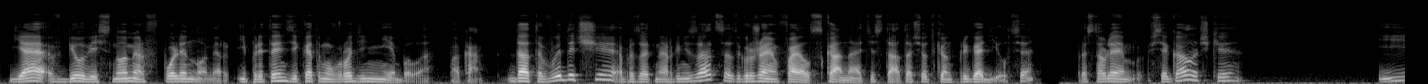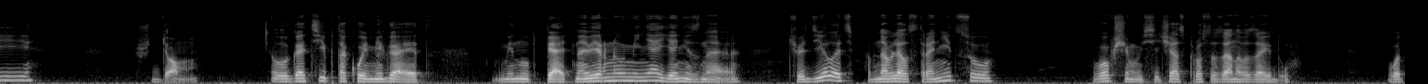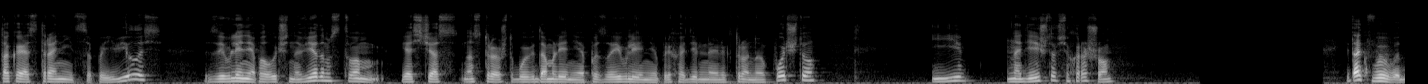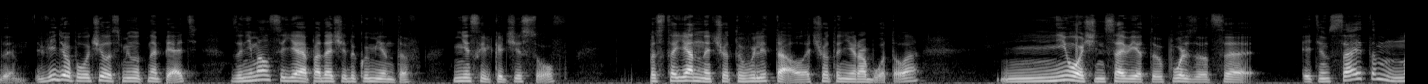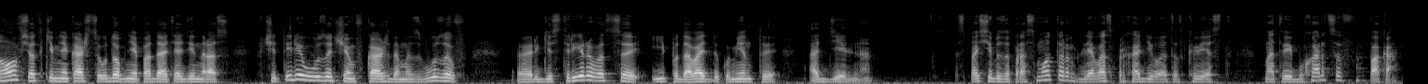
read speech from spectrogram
Я вбил весь номер в поле номер, и претензий к этому вроде не было пока. Дата выдачи, образовательная организация. Загружаем файл скана аттестата, все-таки он пригодился. Проставляем все галочки и ждем. Логотип такой мигает минут 5, наверное, у меня. Я не знаю, что делать. Обновлял страницу. В общем, сейчас просто заново зайду. Вот такая страница появилась. Заявление получено ведомством. Я сейчас настрою, чтобы уведомления по заявлению приходили на электронную почту. И надеюсь, что все хорошо. Итак, выводы. Видео получилось минут на 5. Занимался я подачей документов несколько часов. постоянно что-то вылетало, что-то не работало. Не очень советую пользоваться этим сайтом, но все-таки, мне кажется, удобнее подать один раз в 4 вуза, чем в каждом из вузов э, регистрироваться и подавать документы отдельно. Спасибо за просмотр. Для вас проходил этот квест Матвей Бухарцев. Пока.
